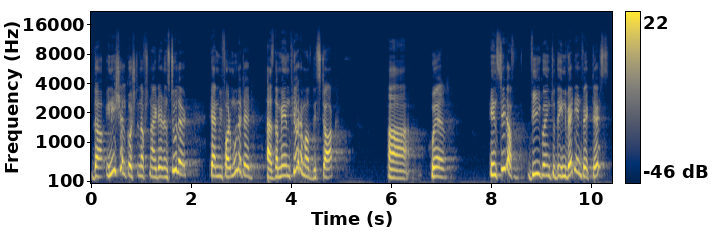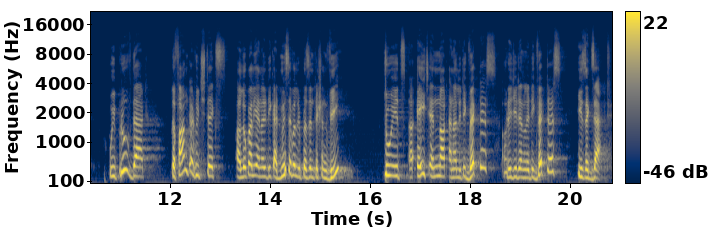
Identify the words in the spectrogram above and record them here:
the initial question of Schneider and Stuhler can be formulated as the main theorem of this talk, uh, where instead of V going to the invariant vectors, we prove that the functor which takes a locally analytic admissible representation V to its uh, H n naught analytic vectors or rigid analytic vectors is exact.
